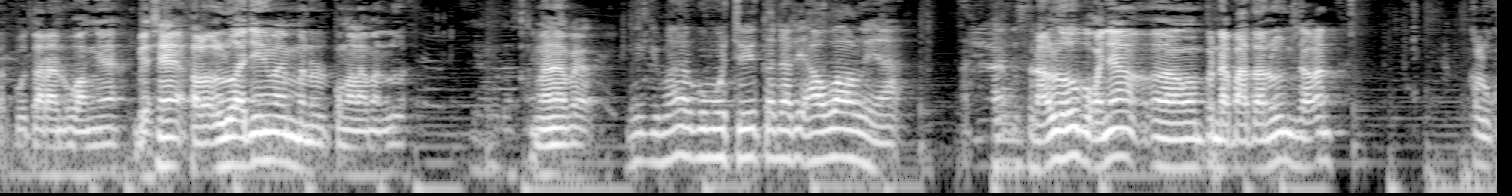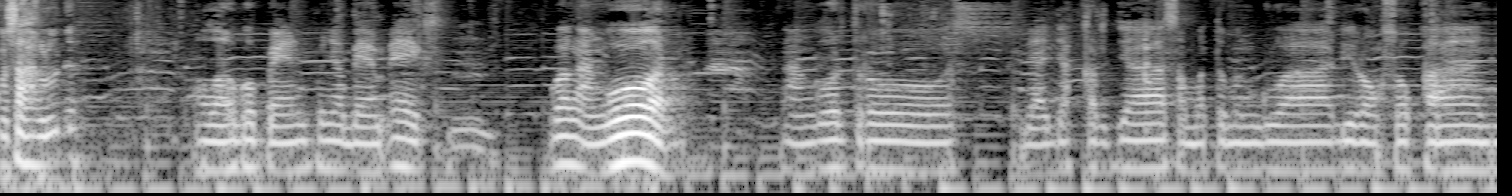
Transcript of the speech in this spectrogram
perputaran uangnya? Biasanya kalau lu aja ini menurut pengalaman lu. Gimana Pep? Ini gimana gue mau cerita dari awal nih ya. Ya, terserah lu, pokoknya eh, pendapatan lu misalkan kalau kesah lu dah. Awal gue pengen punya BMX, gue nganggur, nganggur terus diajak kerja sama temen gue di rongsokan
